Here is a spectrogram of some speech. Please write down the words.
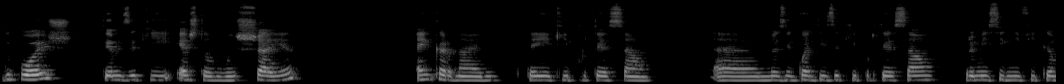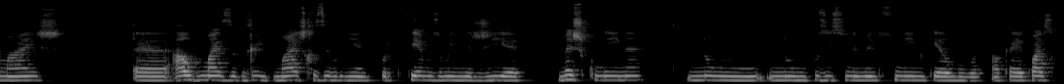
Depois, temos aqui esta lua cheia em carneiro, que tem aqui proteção, uh, mas enquanto diz aqui proteção, para mim significa mais uh, algo mais aguerrido, mais resiliente, porque temos uma energia masculina num, num posicionamento feminino que é a lua, ok? É quase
